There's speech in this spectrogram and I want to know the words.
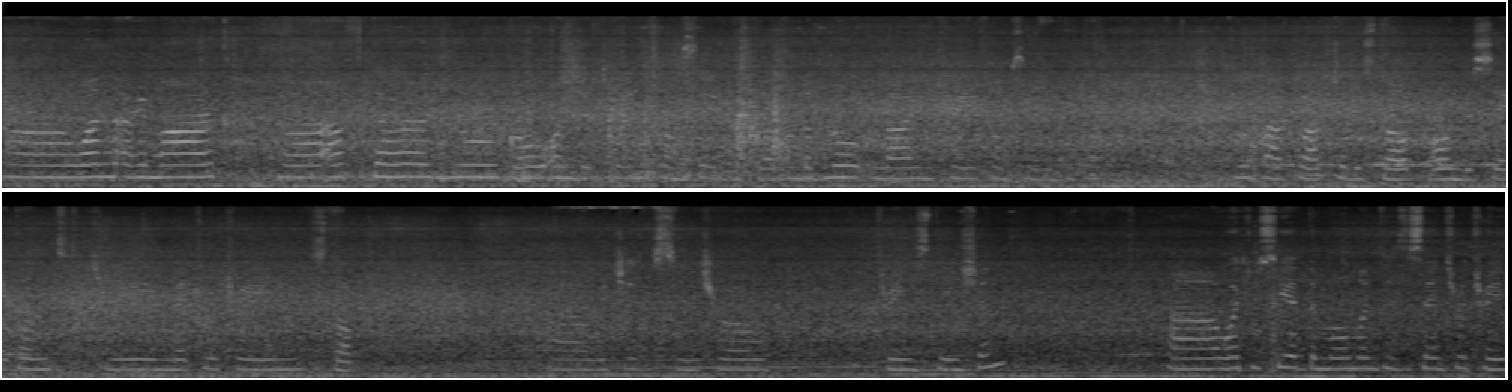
Uh, one remark uh, after you go on the train from Serdica, on the blue line train from Serdica, you have to actually stop on the second metro train stop, uh, which is the central train station. Uh, what you see at the moment is the central train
